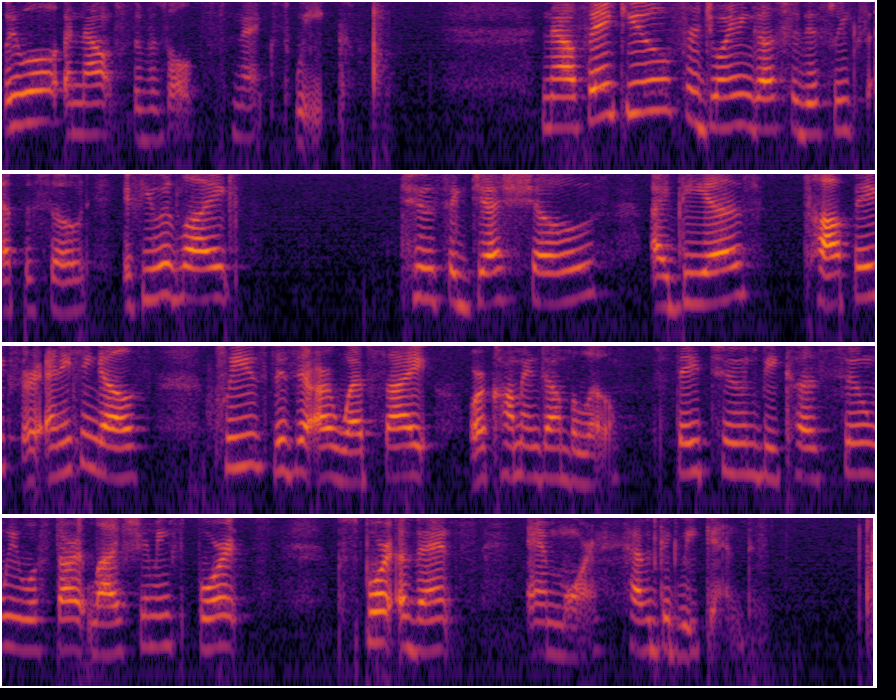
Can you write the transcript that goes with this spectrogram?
We will announce the results next week. Now, thank you for joining us for this week's episode. If you would like to suggest shows, ideas, topics, or anything else, please visit our website or comment down below. Stay tuned because soon we will start live streaming sports, sport events, and more. Have a good weekend.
